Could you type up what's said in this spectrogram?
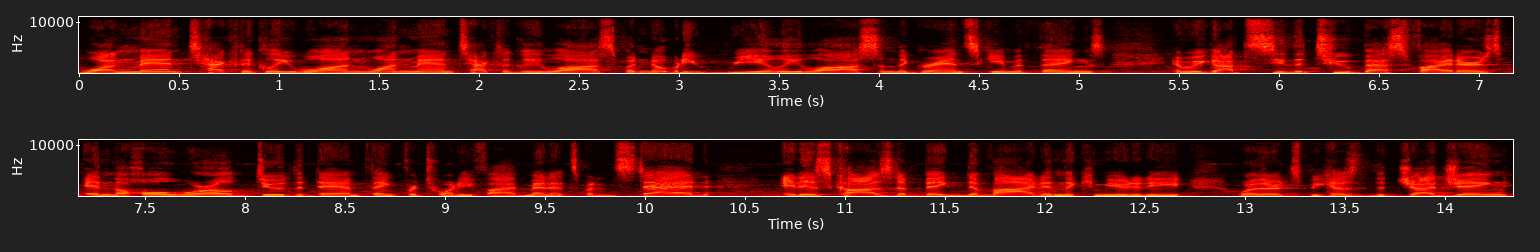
One man technically won, one man technically lost, but nobody really lost in the grand scheme of things. And we got to see the two best fighters in the whole world do the damn thing for 25 minutes. But instead, it has caused a big divide in the community, whether it's because of the judging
